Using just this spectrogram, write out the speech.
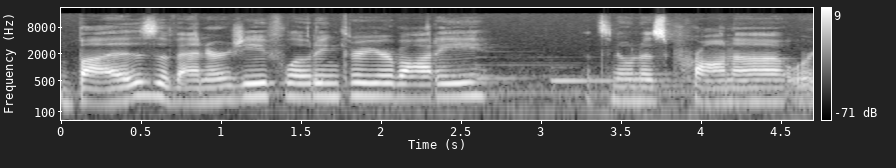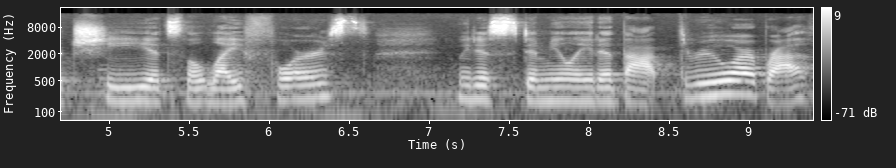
buzz of energy floating through your body. That's known as prana or chi. It's the life force. We just stimulated that through our breath.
